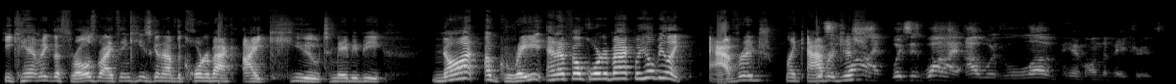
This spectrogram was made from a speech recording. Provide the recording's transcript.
he can't make the throws, but I think he's gonna have the quarterback IQ to maybe be not a great NFL quarterback, but he'll be like average, like average Which is why, which is why I would love him on the Patriots.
